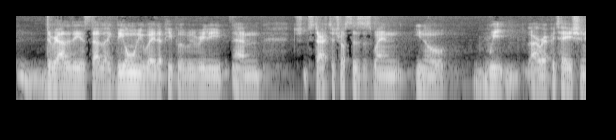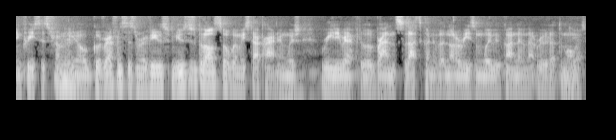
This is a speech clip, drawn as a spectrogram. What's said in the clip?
the reality is that like the only way that people will really um, start to trust us is when you know we our reputation increases from you know good references and reviews from users, but also when we start partnering with really reputable brands. So that's kind of another reason why we've gone down that route at the moment.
